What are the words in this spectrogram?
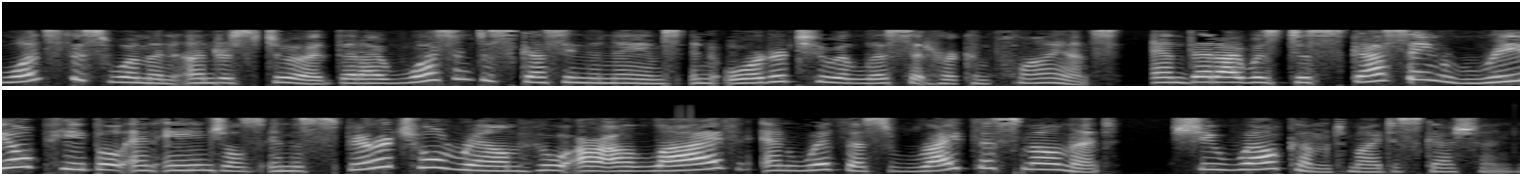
Once this woman understood that I wasn't discussing the names in order to elicit her compliance, and that I was discussing real people and angels in the spiritual realm who are alive and with us right this moment, she welcomed my discussion.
